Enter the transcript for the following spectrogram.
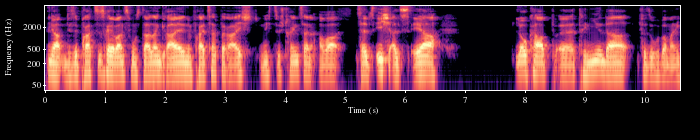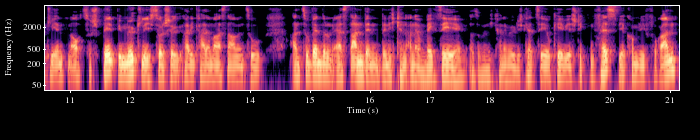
Ja, diese Praxisrelevanz muss da sein, gerade im Freizeitbereich nicht zu streng sein, aber selbst ich als eher Low Carb äh, Trainierender versuche bei meinen Klienten auch so spät wie möglich solche radikale Maßnahmen zu anzuwenden und erst dann, wenn, wenn ich keinen anderen Weg sehe. Also wenn ich keine Möglichkeit sehe, okay, wir sticken fest, wir kommen nicht voran,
